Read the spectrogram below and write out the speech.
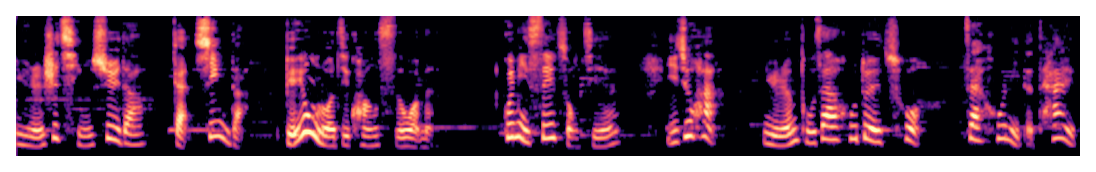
女人是情绪的、感性的，别用逻辑框死我们。闺蜜 C 总结一句话：女人不在乎对错，在乎你的态度。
